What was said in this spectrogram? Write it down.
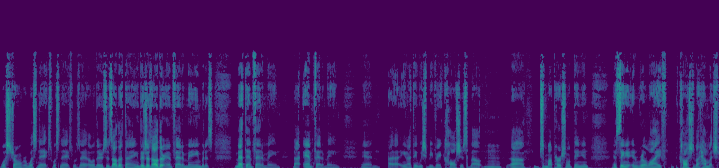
what's stronger? What's next? What's next? What's next? Oh, there's this other thing. There's this other amphetamine, but it's methamphetamine, not amphetamine. And uh, you know, I think we should be very cautious about. Uh, just my personal opinion, and seeing it in real life, be cautious about how much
